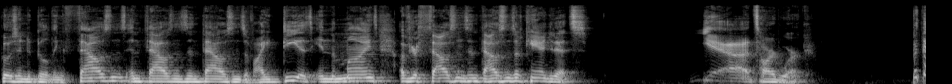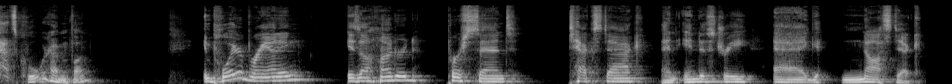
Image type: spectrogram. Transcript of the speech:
goes into building thousands and thousands and thousands of ideas in the minds of your thousands and thousands of candidates yeah, it's hard work. But that's cool. We're having fun. Employer branding is 100% tech stack and industry agnostic.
